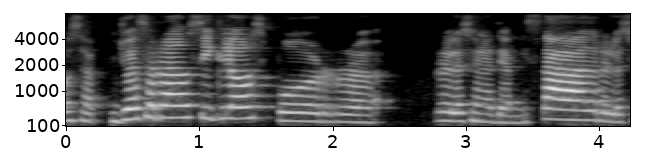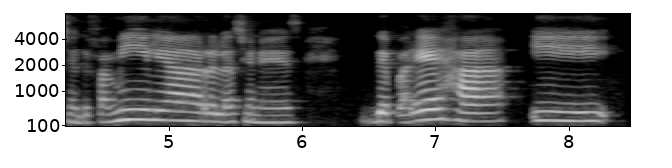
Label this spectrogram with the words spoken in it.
o sea, yo he cerrado ciclos por relaciones de amistad, relaciones de familia, relaciones de pareja y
